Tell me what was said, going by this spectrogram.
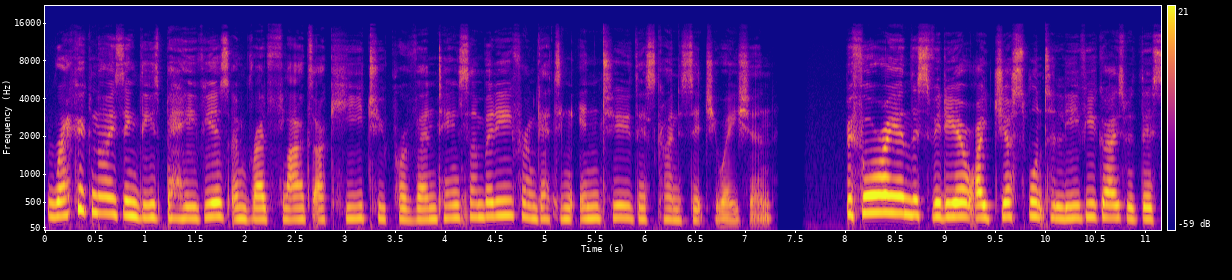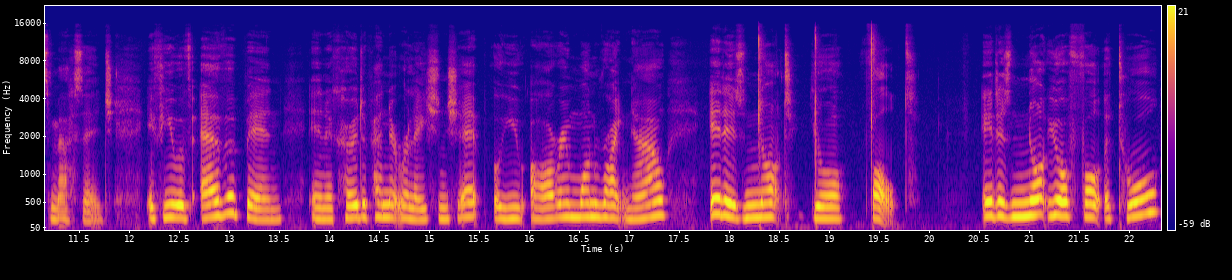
Recognizing these behaviors and red flags are key to preventing somebody from getting into this kind of situation. Before I end this video, I just want to leave you guys with this message. If you have ever been in a codependent relationship or you are in one right now, it is not your fault. It is not your fault at all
